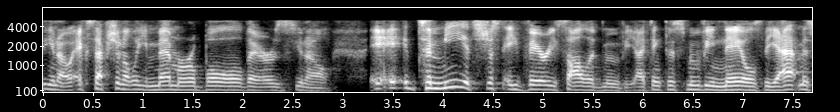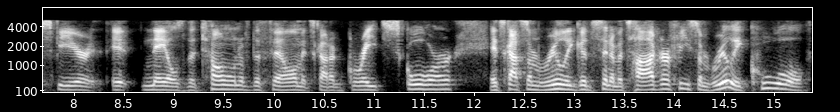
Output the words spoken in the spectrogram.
you know, exceptionally memorable. There's, you know, it, it, to me, it's just a very solid movie. I think this movie nails the atmosphere. It nails the tone of the film. It's got a great score. It's got some really good cinematography, some really cool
